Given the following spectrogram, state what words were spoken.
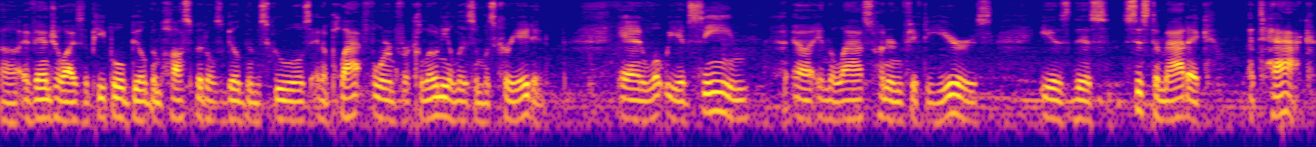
uh, evangelize the people, build them hospitals, build them schools, and a platform for colonialism was created. And what we have seen uh, in the last 150 years is this systematic attack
